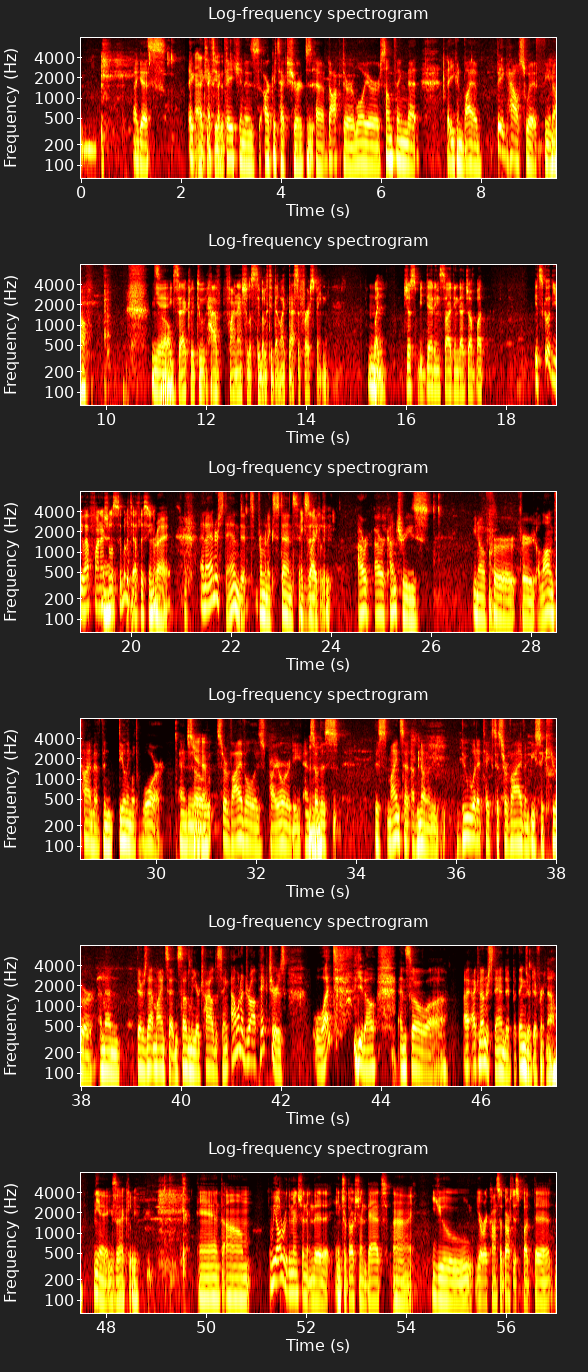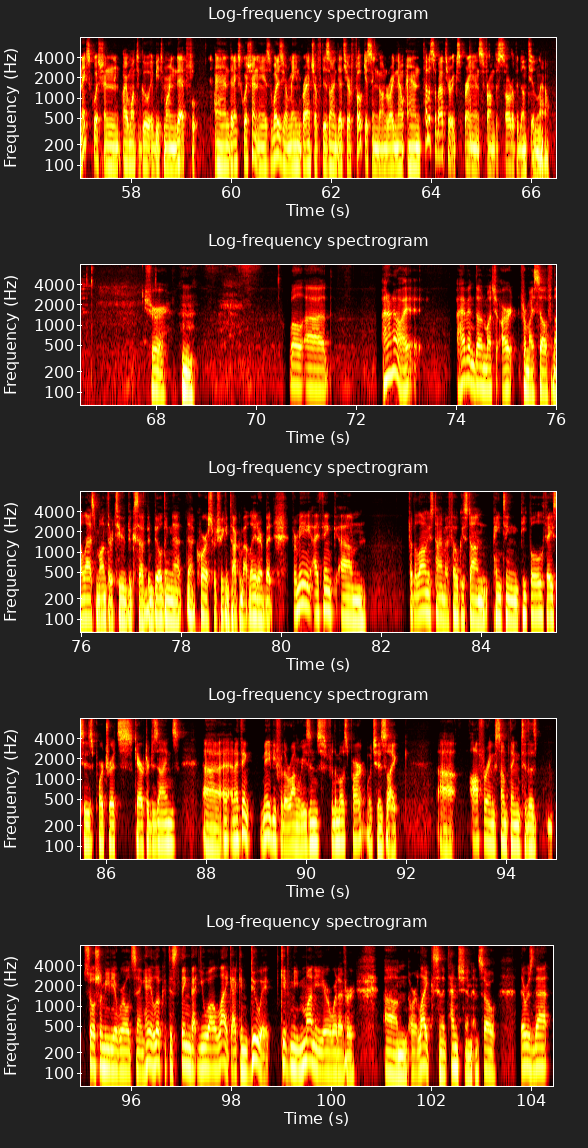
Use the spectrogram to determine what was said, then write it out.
I guess Attitude. expectation is architecture, uh, doctor, lawyer, something that that you can buy a big house with, you know. Yeah, so. exactly. To have financial stability, that like that's the first thing. Mm. Like just be dead inside in that job, but it's good. You have financial yeah. stability at least, you know. Right. And I understand it from an extent. It's exactly. Like our our countries, you know, for for a long time have been dealing with war and so yeah. survival is priority. And mm-hmm. so this this mindset of no do what it takes to survive and be secure. And then there's that mindset. And suddenly your child is saying i want to draw pictures. What? You know? And so uh, I, I, can understand it but things are different now. Yeah exactly. And um, we already mentioned in the introduction that uh, you you're a concept artist but the next question i want to go a bit more in depth and the next question is What is your main branch of design that you're focusing on right now? And tell us about your experience from the start of it until now. Sure. Hmm. Well, uh, I don't know. I I haven't done much art for myself in the last month or two because I've been building that uh, course, which we can talk about later. But for me, I think um, for the longest time, I focused on painting people, faces, portraits, character designs. Uh, and, I think maybe for the wrong reasons for the most part, which is like uh, offering something to the social media world saying, hey, look at this thing that you all like. I can do it. Give me money or whatever, um, or likes and attention. And so there was that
